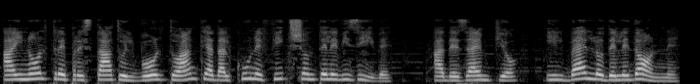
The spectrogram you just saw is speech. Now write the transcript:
Ha inoltre prestato il volto anche ad alcune fiction televisive, ad esempio, Il bello delle donne,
